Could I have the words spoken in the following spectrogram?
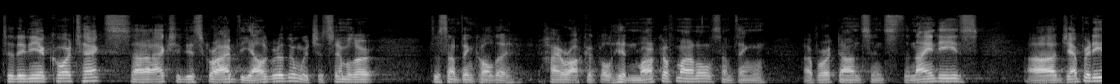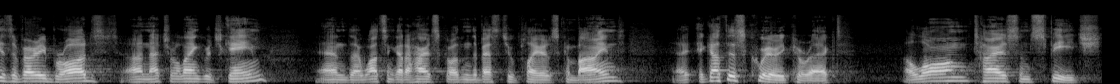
to the neocortex. Uh, I actually described the algorithm, which is similar to something called a hierarchical hidden Markov model, something I've worked on since the 90s. Uh, Jeopardy is a very broad uh, natural language game, and uh, Watson got a higher score than the best two players combined. Uh, it got this query correct a long, tiresome speech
